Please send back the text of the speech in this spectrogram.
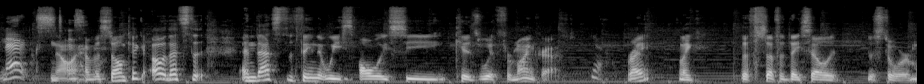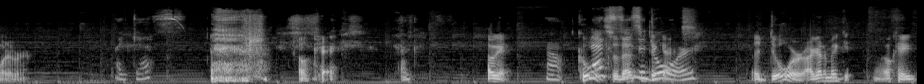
next. Now I have a stone pick. Oh, that's the, and that's the thing that we always see kids with for Minecraft. Yeah. Right? Like the stuff that they sell at the store and whatever. I guess. Okay. Okay. Okay. Oh. Cool. Next so that's is a a door. A door. I gotta make it. Okay.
